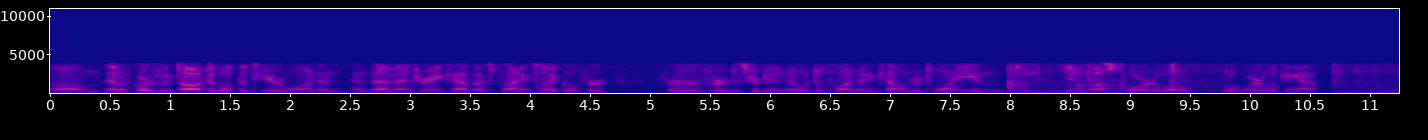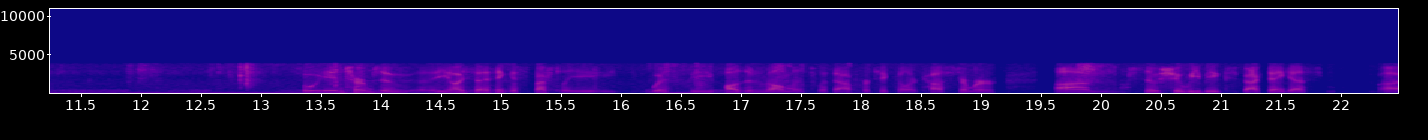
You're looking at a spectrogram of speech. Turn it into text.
Um, and Of course, we've talked about the tier one and and them entering a CapEx planning cycle for for for distributed node deployment in calendar 20, and and you know, that's core to what what we're looking at. So in terms of, you know, I think especially with the positive developments with that particular customer. Um, so should we be expecting, I guess, uh,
